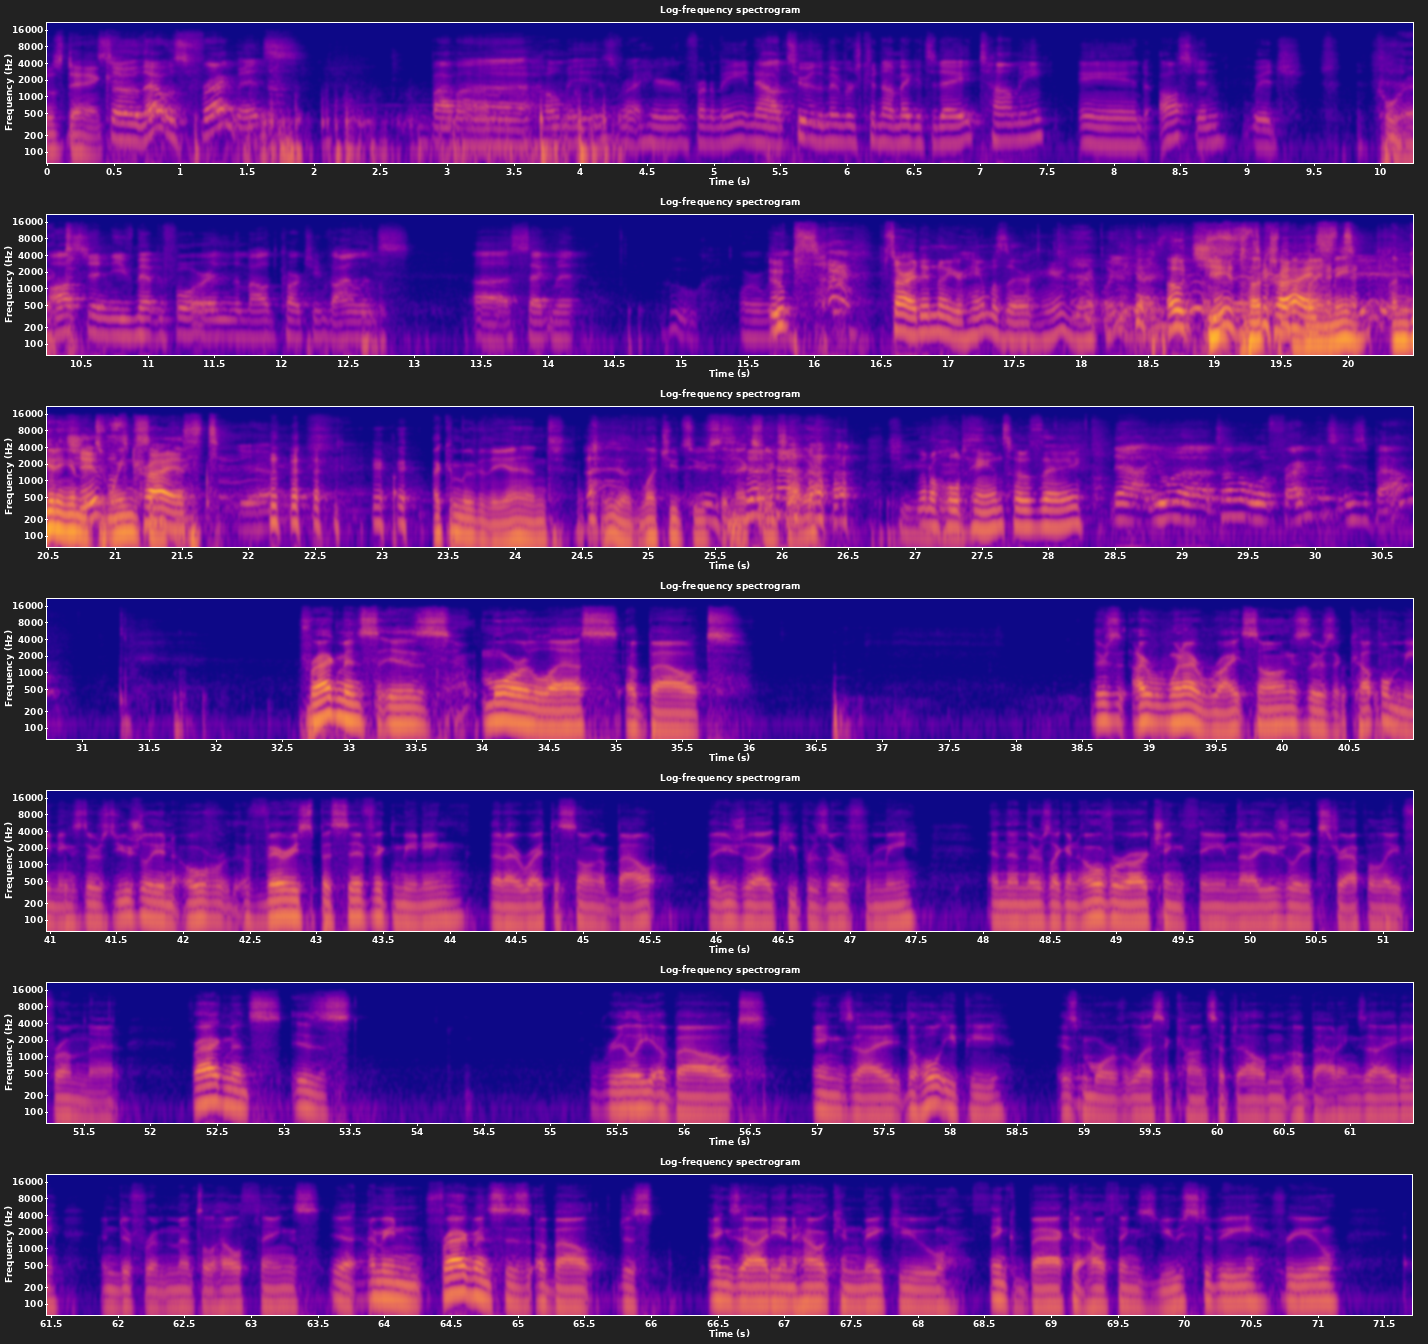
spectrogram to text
was dank. So that was fragments by my homies right here in front of me. Now, two of the members could not make it today: Tommy and Austin. Which Correct. Austin you've met before in the mild cartoon violence uh, segment. Or we- Oops. Sorry, I didn't know your hand was there. What do you guys? Oh, Just Jesus touch Christ. behind me. I'm getting in Jesus between Christ. Yeah. I can move to the end. Yeah, Let you two sit next to each other. You want to hold hands, Jose? now, you want to talk about what fragments is about? Fragments is more or less about there's I when I write songs, there's a couple meanings. There's usually an over a very specific meaning that I write the song about that usually I keep reserved for me. And then there's like an overarching theme that I usually extrapolate from that. Fragments is really about anxiety. The whole EP is more or less a concept album about anxiety and different mental health things. Yeah, I mean, Fragments is about just anxiety and how it can make you think back at how things used to be for you.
